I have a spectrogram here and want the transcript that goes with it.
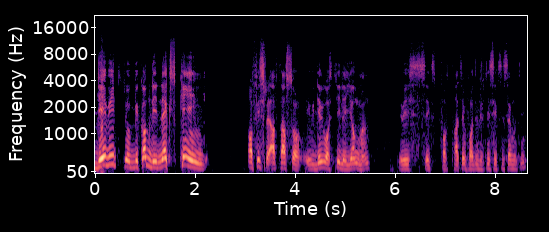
David to become the next king of Israel after Saul. David was still a young man, maybe 6, 13, 14, 15, 16, 17.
